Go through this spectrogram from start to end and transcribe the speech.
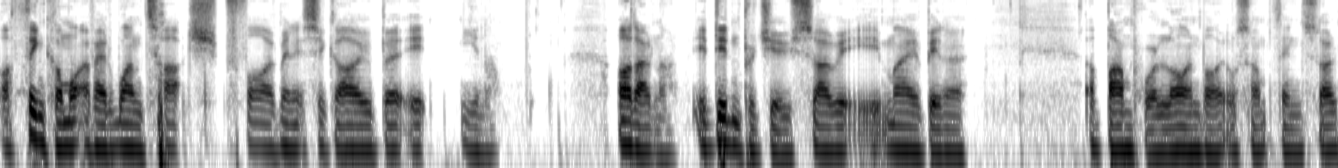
I think I might have had one touch five minutes ago, but it, you know, I don't know. It didn't produce, so it, it may have been a a bump or a line bite or something. So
